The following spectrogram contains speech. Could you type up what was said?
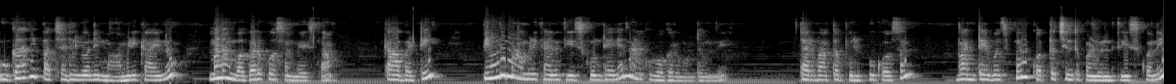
ఉగాది పచ్చడిలోని మామిడికాయను మనం వగరు కోసం వేస్తాం. కాబట్టి పిండి మామిడికాయను తీసుకుంటేనే మనకు వగరు ఉంటుంది. తర్వాత పులుపు కోసం వన్ టేబుల్ స్పూన్ కొత్త చింతపండుని తీసుకొని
